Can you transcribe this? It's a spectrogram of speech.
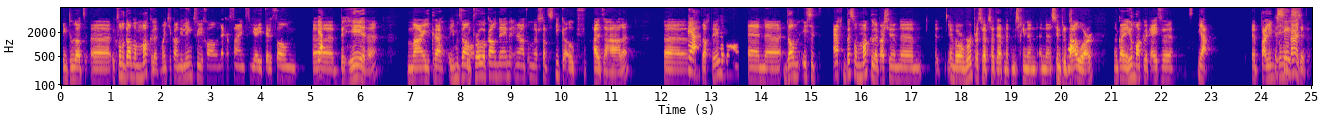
ik doe dat. Uh, ik vond het wel wel makkelijk, want je kan die Linktree gewoon lekker fijn via je telefoon uh, beheren. Maar je, krijgt, je moet wel een pro-account nemen, inderdaad, om daar statistieken ook uit te halen. Uh, Ja, dacht ik. inderdaad. En eh, dan is het eigenlijk best wel makkelijk als je een, ehm, een WordPress-website hebt met misschien een, een, een simpele bouwer. Dan kan je heel makkelijk even ja, een paar linkjes onder elkaar zetten.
